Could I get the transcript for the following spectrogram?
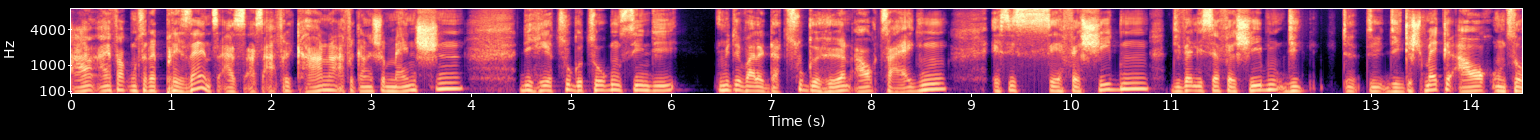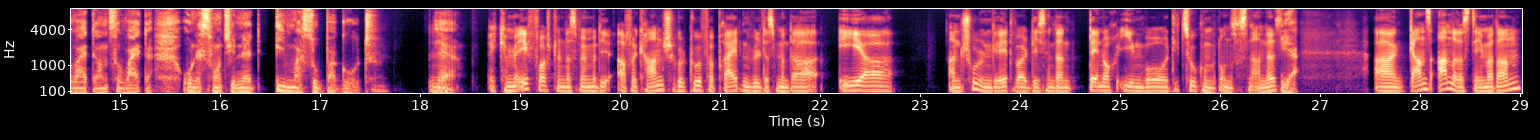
einfach unsere Präsenz als, als Afrikaner, afrikanische Menschen, die hier zugezogen sind, die mittlerweile dazugehören, auch zeigen, es ist sehr verschieden, die Welt ist sehr verschieden, die, die, die Geschmäcke auch und so weiter und so weiter. Und es funktioniert immer super gut. Ja. ja. Ich kann mir eh vorstellen, dass wenn man die afrikanische Kultur verbreiten will, dass man da eher an Schulen geht, weil die sind dann dennoch irgendwo die Zukunft unseres Landes. Ja. Äh, ganz anderes Thema dann.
